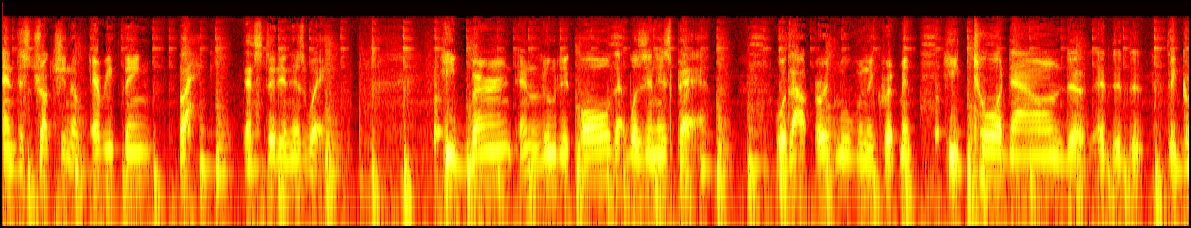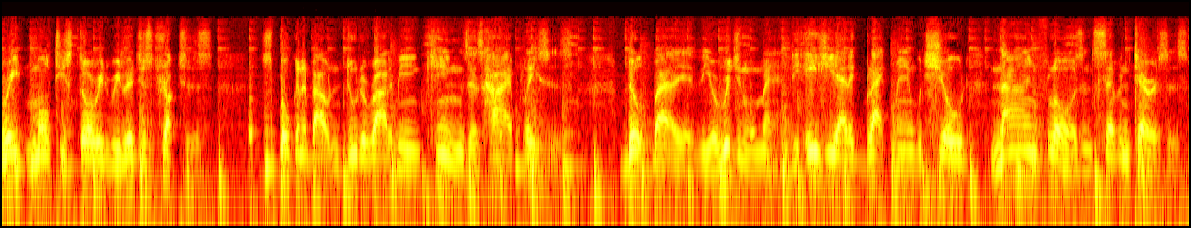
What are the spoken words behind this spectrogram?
and destruction of everything black that stood in his way. He burned and looted all that was in his path without earth-moving equipment, he tore down the, the, the, the great multi-storied religious structures spoken about in Deuteronomy and Kings as high places, built by the original man, the Asiatic black man, which showed nine floors and seven terraces.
